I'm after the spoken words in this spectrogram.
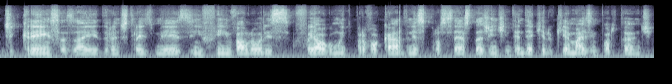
de crenças aí durante três meses, enfim, valores foi algo muito provocado nesse processo da gente entender aquilo que é mais importante.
